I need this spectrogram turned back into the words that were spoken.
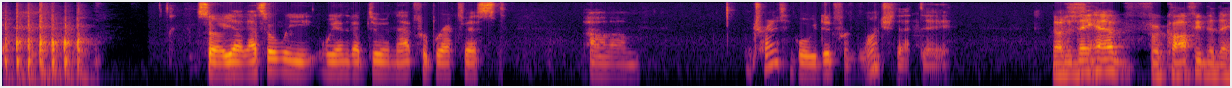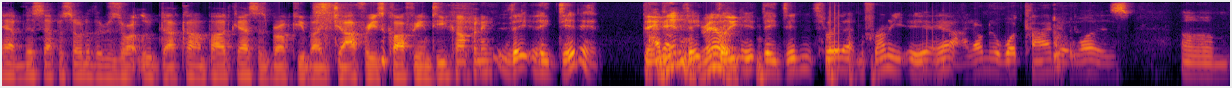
so yeah, that's what we we ended up doing that for breakfast. Um, I'm trying to think what we did for lunch that day. Now, did they have for coffee? Did they have this episode of the ResortLoop.com podcast is brought to you by Joffrey's Coffee and Tea Company? They they didn't. They I didn't they, really. They, they didn't throw that in front of you. Yeah, I don't know what kind it was, um,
